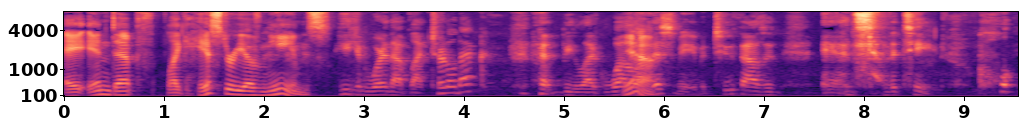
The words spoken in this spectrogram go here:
a in-depth like history of memes. He can wear that black turtleneck and be like, "Well, Yeah. this meme in 2017 cul-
